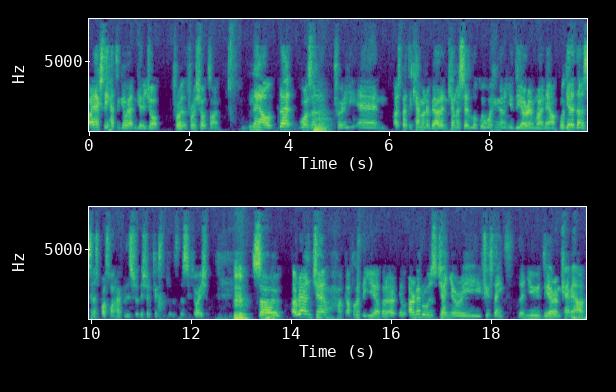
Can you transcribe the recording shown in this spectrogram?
I actually had to go out and get a job for for a short time. Now that wasn't pretty, and I spoke to Cameron about it, and Cameron said, "Look, we're working on a new DRM right now. We'll get it done as soon as possible, and hopefully this should, this should fix the, the situation." Mm-hmm. So around Jan- I forgot the year, but I remember it was January 15th. The new DRM came out,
